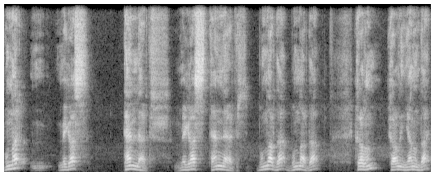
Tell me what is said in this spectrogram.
Bunlar Megas tenlerdir. Megas tenlerdir. Bunlar da bunlar da kralın kralın yanında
